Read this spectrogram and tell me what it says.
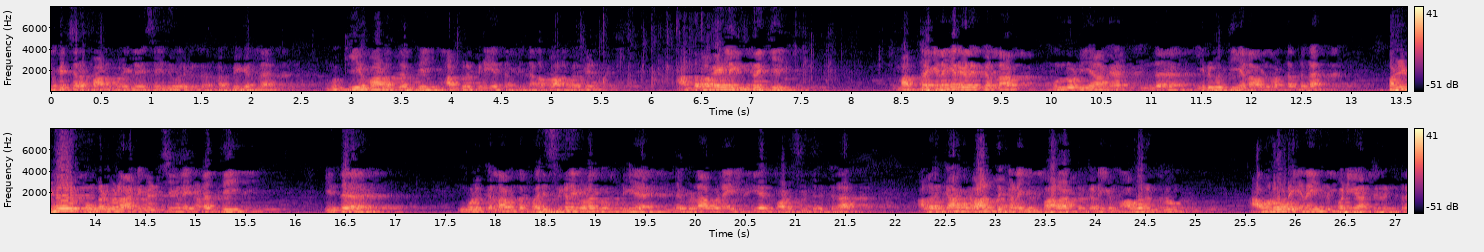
மிகச்சிறப்பான முறையிலே செய்து வருகின்ற தம்பிகள்ல முக்கியமான தம்பி அன்பிற்கினிய தம்பி தனபால் அவர்கள். அந்த வகையில இன்றைக்கு மற்ற இளைஞர்களுக்கெல்லாம் முன்னோடியாக இந்த இருபத்தி ஏழாவது வட்டத்தில் பல்வேறு பொங்கல் விழா நிகழ்ச்சிகளை நடத்தி இந்த உங்களுக்கெல்லாம் இந்த பரிசுகளை வழங்கக்கூடிய இந்த விழாவினை ஏற்பாடு செய்திருக்கிறார். அதற்காக வாழ்த்துக்களையும் பாராட்டுக்களையும் அவருக்கும் அவரோடு இணைந்து பணியாற்றுகின்ற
